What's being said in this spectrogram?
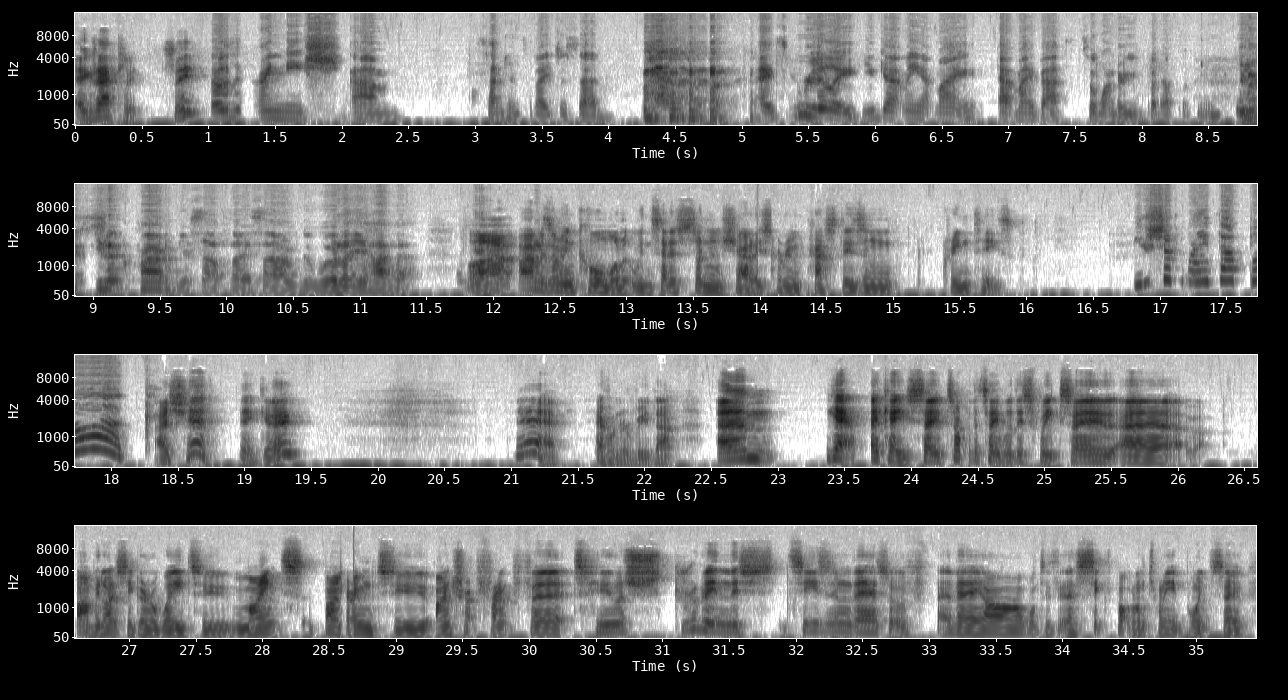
exactly. See? That was a very niche um, sentence that I just said. Guys, really, you get me at my at my best. So wonder you put up with me. you look you look proud of yourself though, so we'll let you have it. Well, I, I was in Cornwall. Instead of sun and shadows, we're pasties and cream teas. You should write that book. I should. There you go. Yeah. everyone will read that. Um, yeah, okay. So top of the table this week. So uh, RB Leipzig are away to Mainz, home to Eintracht Frankfurt, who are struggling this season. They're sort of they are what is it, they're sixth bottom on 28 points. So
